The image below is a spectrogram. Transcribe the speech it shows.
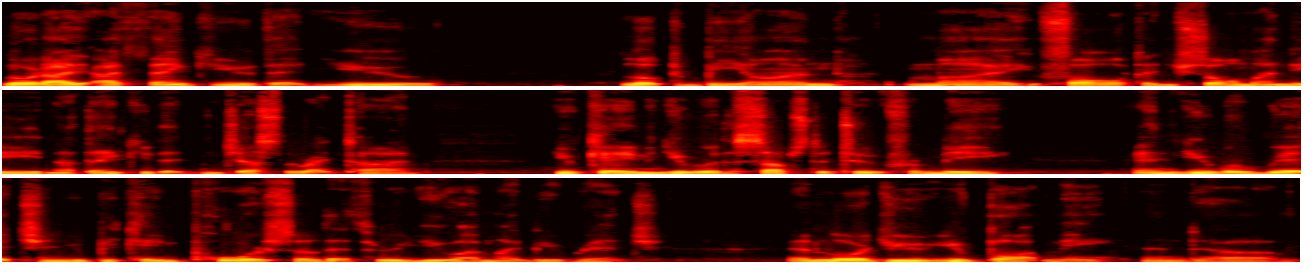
Lord, I, I thank you that you looked beyond my fault and you saw my need. And I thank you that in just the right time you came and you were the substitute for me. And you were rich and you became poor so that through you I might be rich. And Lord, you you bought me. And um,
